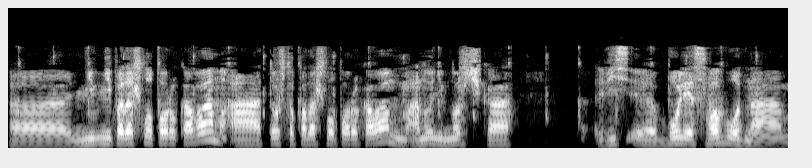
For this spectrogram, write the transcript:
э, не, не подошло по рукавам, а то, что подошло по рукавам, оно немножечко вис, э, более свободно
